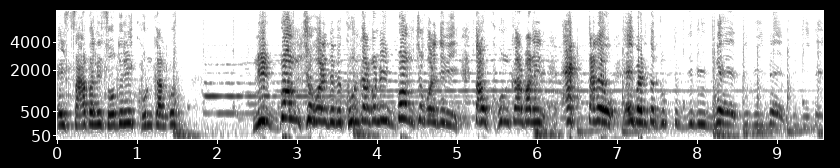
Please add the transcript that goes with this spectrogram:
এই চাঁদালি চৌধুরী খুন খুনকার নির্বংশ করে দেবে খুনকার নির্বংশ করে দিবি। তাও খুনকার বাড়ির একটারেও এই বাড়িতে ঢুকতে দিবি, নে দিবি নে দিবি, নে।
